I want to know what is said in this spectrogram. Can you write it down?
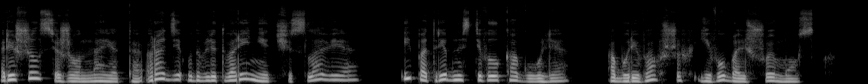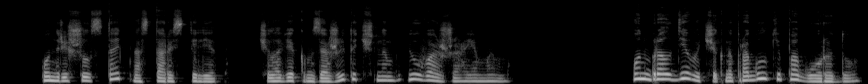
Решился же он на это ради удовлетворения тщеславия и потребности в алкоголе, обуревавших его большой мозг. Он решил стать на старости лет человеком зажиточным и уважаемым. Он брал девочек на прогулки по городу,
